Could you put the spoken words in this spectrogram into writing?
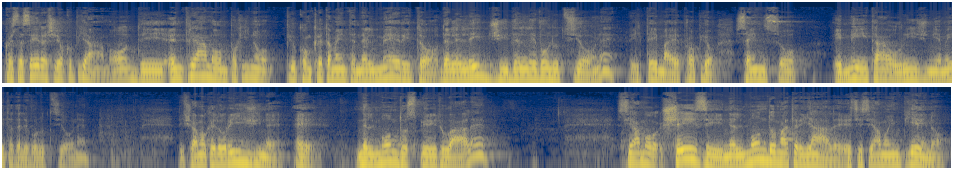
Questa sera ci occupiamo di, entriamo un pochino più concretamente nel merito delle leggi dell'evoluzione, il tema è proprio senso e meta, origini e meta dell'evoluzione. Diciamo che l'origine è nel mondo spirituale, siamo scesi nel mondo materiale e ci siamo in pieno.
